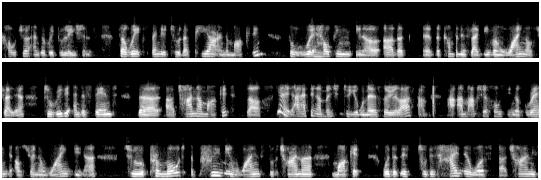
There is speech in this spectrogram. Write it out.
culture and the regulations. So we expanded to the PR and the marketing. So we're mm. helping, you know, uh, the uh, the companies like even Wine Australia to really understand the uh, China market. So yeah, I think I mentioned to you when I saw you last time. I'm actually hosting a grand Australian wine dinner to promote premium wines to the China market with this to this high net worth uh, Chinese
